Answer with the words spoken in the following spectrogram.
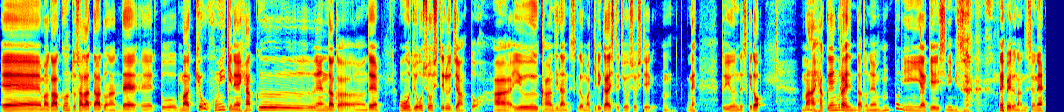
えー、まあ、ガクンと下がった後なんで、えー、っと、まあ、今日雰囲気ね、100円高で、お上昇してるじゃんと、はい、いう感じなんですけど、まあ、切り返して上昇している。うん。ね。というんですけど、まあ100円ぐらいだとね、本当に焼け石に水 レベルなんですよね。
